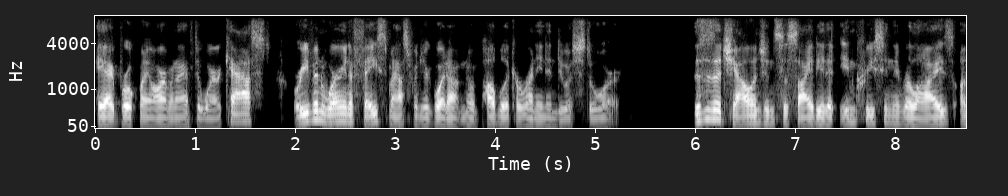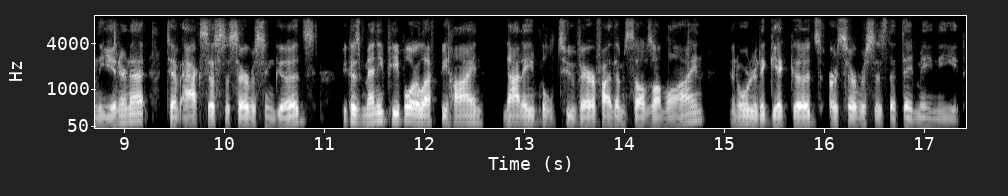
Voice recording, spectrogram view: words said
hey, I broke my arm and I have to wear a cast, or even wearing a face mask when you're going out into a public or running into a store. This is a challenge in society that increasingly relies on the internet to have access to service and goods, because many people are left behind not able to verify themselves online in order to get goods or services that they may need.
